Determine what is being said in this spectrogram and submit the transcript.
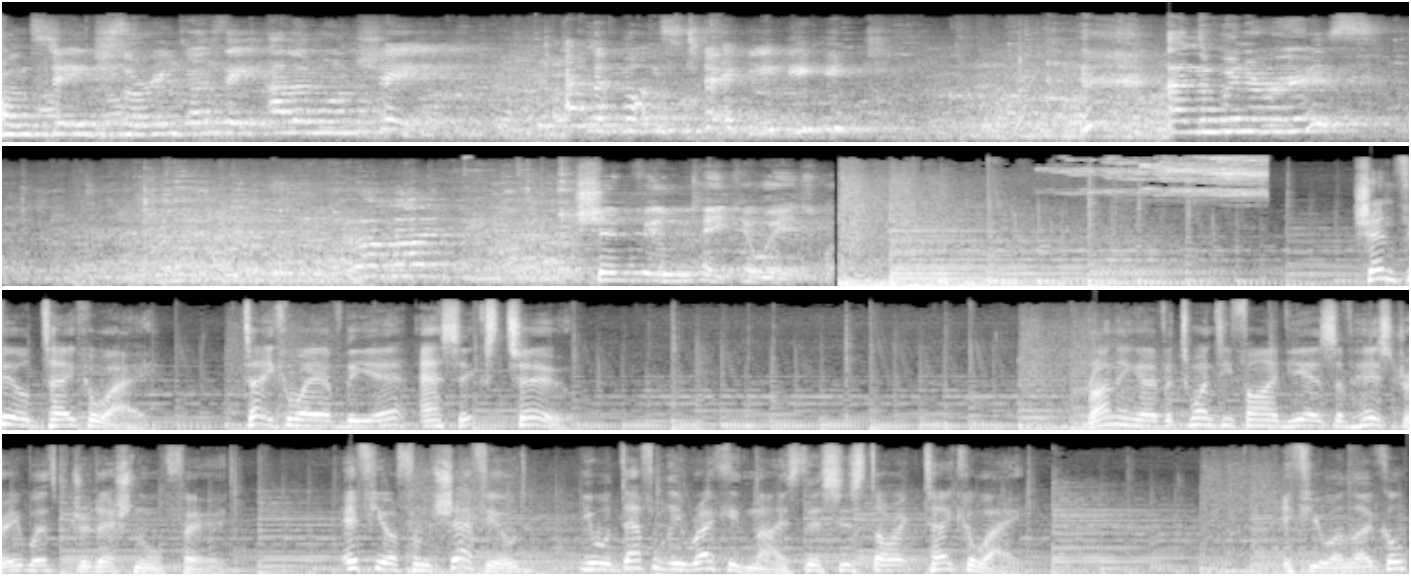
On stage, sorry, did I say Alamon Sheikh? Alam on stage. and the winner is? Shenfield Takeaways. Shenfield Takeaway. Takeaway of the Year Essex 2. Running over 25 years of history with traditional food. If you're from Shenfield, you will definitely recognise this historic takeaway. If you are local,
